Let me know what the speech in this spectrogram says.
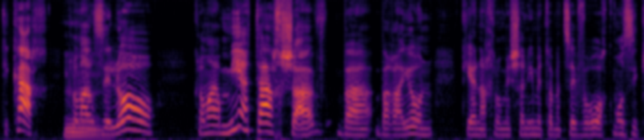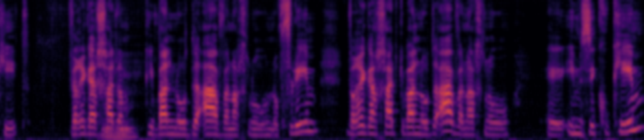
תיקח. כלומר, Mm. זה לא... כלומר, מי אתה עכשיו ב- ברעיון, כי אנחנו משנים את המצב רוח כמו זיקית, ורגע אחד Mhm. קיבלנו הודעה ואנחנו נופלים, ורגע אחד קיבלנו הודעה ואנחנו אה, עם זיקוקים,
